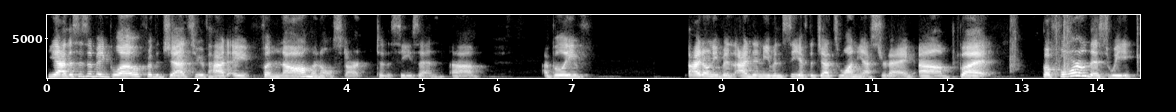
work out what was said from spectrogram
Yeah, this is a big blow for the Jets, who have had a phenomenal start to the season. Um, I believe I don't even I didn't even see if the Jets won yesterday. Um, but before this week,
